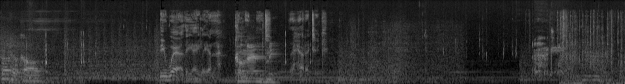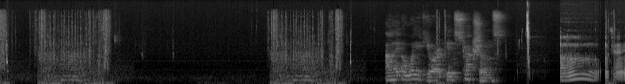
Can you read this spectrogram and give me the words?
protocol. Beware the alien, Command me. the heretic. Okay. I await your instructions. Oh, okay.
